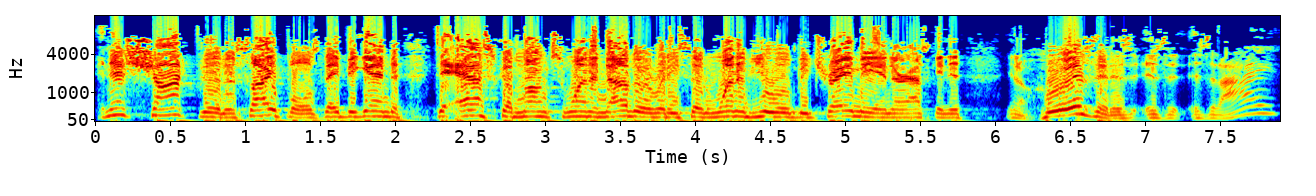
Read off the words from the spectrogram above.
And that shocked the disciples. They began to, to ask amongst one another when he said, one of you will betray me. And they're asking, you know, who is it? Is, is it, is it I?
